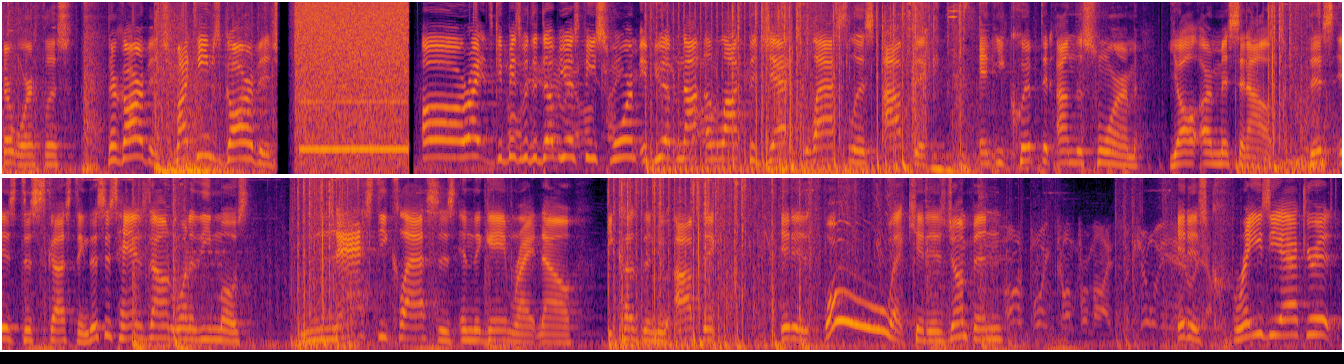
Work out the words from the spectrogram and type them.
They're worthless. They're garbage. My team's garbage. Right, let's get busy with the WSP Swarm. If you have not unlocked the JAK Glassless Optic and equipped it on the Swarm, y'all are missing out. This is disgusting. This is hands down one of the most nasty classes in the game right now because the new optic. It is, whoa, that kid is jumping. Hardpoint compromised. Secure the It is crazy accurate.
